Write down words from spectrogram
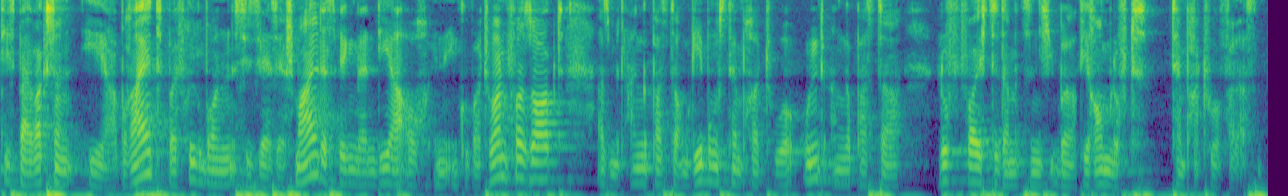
Die ist bei Erwachsenen eher breit, bei Frühgeborenen ist sie sehr, sehr schmal, deswegen werden die ja auch in Inkubatoren versorgt, also mit angepasster Umgebungstemperatur und angepasster Luftfeuchte, damit sie nicht über die Raumlufttemperatur verlassen.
